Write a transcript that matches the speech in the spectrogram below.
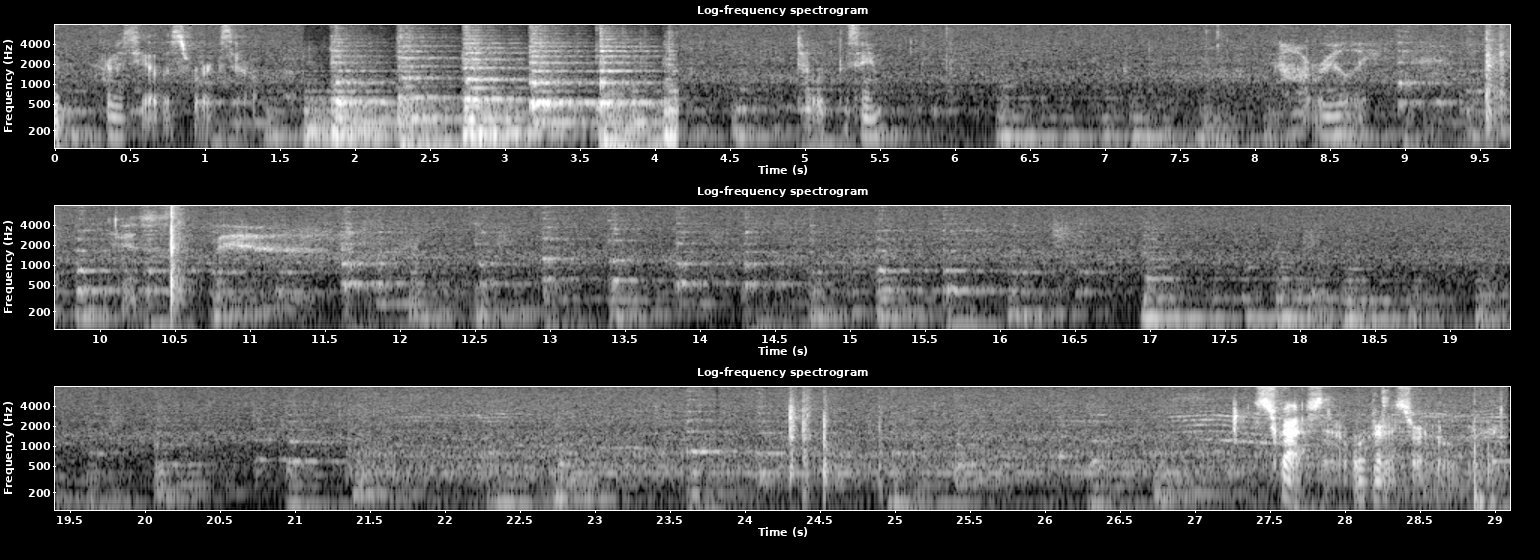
we're going to see how this works out. Does that look the same? Not really. Scratch that. We're gonna start over.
